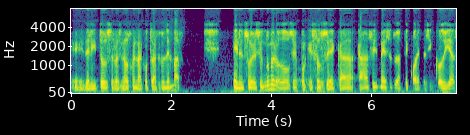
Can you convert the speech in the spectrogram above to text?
eh, delitos relacionados con el narcotráfico en el mar. En su versión número 12, porque esto sucede cada, cada seis meses durante 45 días,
